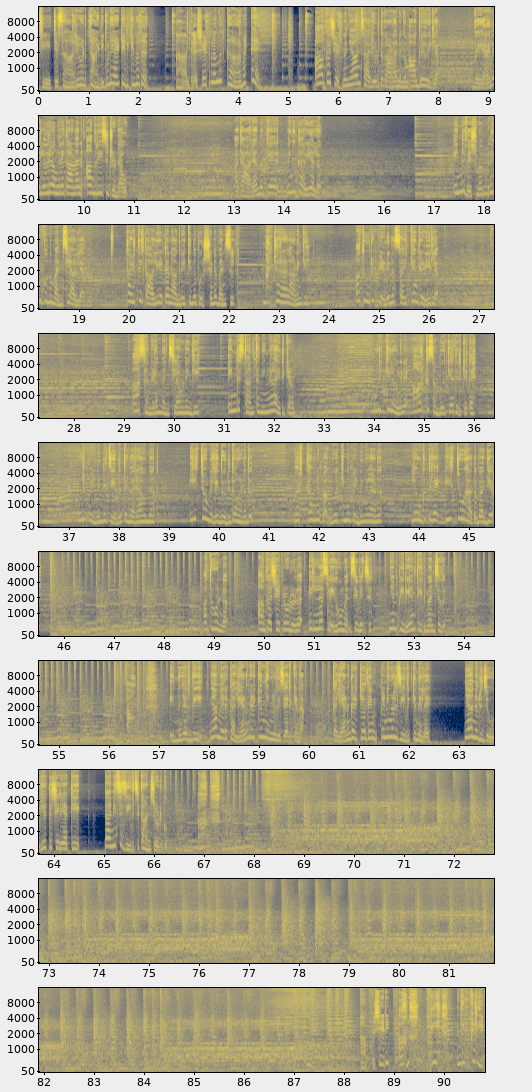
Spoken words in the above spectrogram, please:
ചേച്ചി സാരി എടുത്ത് അടിപൊളിയായിട്ട് ഇരിക്കുന്നത് ആകാശേട്ടനൊന്ന് കാണട്ടെ. ആകാശേട്ടന് ഞാൻ സാരി എടുത്ത് കാണാനൊന്നും ആഗ്രഹമില്ല. വേറെ വല്ലവരും അങ്ങനെ കാണാൻ ആഗ്രഹിച്ചിട്ടുണ്ടാവും. അതാരാന്നൊക്കെ നിങ്ങൾക്കറിയാലോ. എന്റെ വിഷമം നിങ്ങൾക്കൊന്നും മനസ്സിലാവില്ല. കഴുത്തിൽ താലി കെട്ടാൻ ആഗ്രഹിക്കുന്ന പുരുഷന്റെ മനസ്സിൽ മറ്റൊരാളാണെങ്കിൽ അതൊരു പെണ്ണിനും സഹിക്കാൻ കഴിയില്ല. സങ്കടം മനസ്സിലാവണമെങ്കിൽ എന്റെ സ്ഥാനത്ത് നിങ്ങളായിരിക്കണം. ഒരിക്കലും അങ്ങനെ ആർക്കും സംഭവിക്കാതിരിക്കട്ടെ. ഒരു പെണ്ണിന്റെ ജീവിതത്തിൽ വരാവുന്ന ഏറ്റവും വലിയ ദുരിതമാണത്. ഭർത്താവിനെ പങ്കുവെക്കുന്ന പെണ്ണുങ്ങളാണ് ലോകത്തിലെ ഏറ്റവും ഹതഭാഗ്യർ. അതുകൊണ്ടാ ആകാശേട്ടനോടുള്ള എല്ലാ സ്നേഹവും മനസ്സിൽ വെച്ച് ഞാൻ പിരിയാൻ തീരുമാനിച്ചത്. എന്ന് കരുതി ഞാൻ വേറെ കല്യാണം കഴിക്കുമെന്ന് നിങ്ങൾ വിചാരിക്കണ്ട. കല്യാണം കഴിക്കാതെയും പെണ്ണുങ്ങൾ ജീവിക്കുന്നില്ലേ? ഞാനൊരു ജോലിയൊക്കെ ശരിയാക്കി തനിച്ച് ജീവിച്ച് കാണിച്ചു കൊടുക്കും. ആ ശരി. നിക്കടി.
